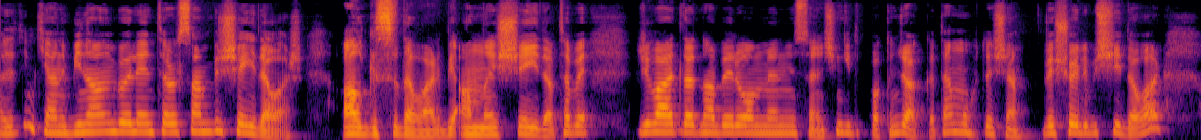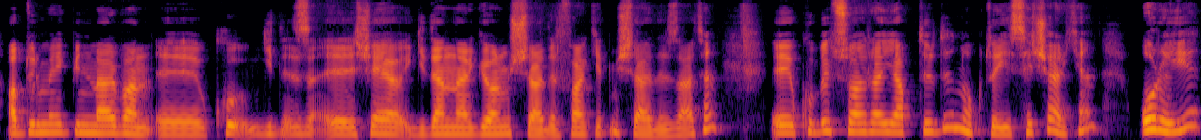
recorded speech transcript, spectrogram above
Dedim ki yani binanın böyle enteresan bir şeyi de var. Algısı da var. Bir anlayış şeyi de var. Tabi rivayetlerden haberi olmayan insan için gidip bakınca hakikaten muhteşem. Ve şöyle bir şey de var. Abdülmelik bin Mervan e, ku, e, şeye gidenler görmüşlerdir, fark etmişlerdir zaten. E, Kubbet Suhra yaptırdığı noktayı seçerken orayı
